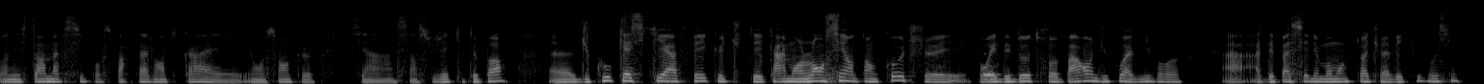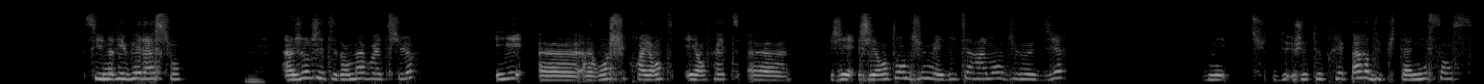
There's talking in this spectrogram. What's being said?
ton histoire. Merci pour ce partage en tout cas et, on sent que c'est un, sujet qui te porte. Euh, du coup, qu'est-ce qui a fait que tu t'es carrément lancé en tant que coach pour aider d'autres parents du coup à vivre, à, dépasser les moments que toi tu as vécu aussi? C'est une révélation. Mmh. Un jour, j'étais dans ma voiture et euh, alors moi je suis croyante et en fait euh, j'ai entendu mais littéralement dû me dire mais je te prépare depuis ta naissance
